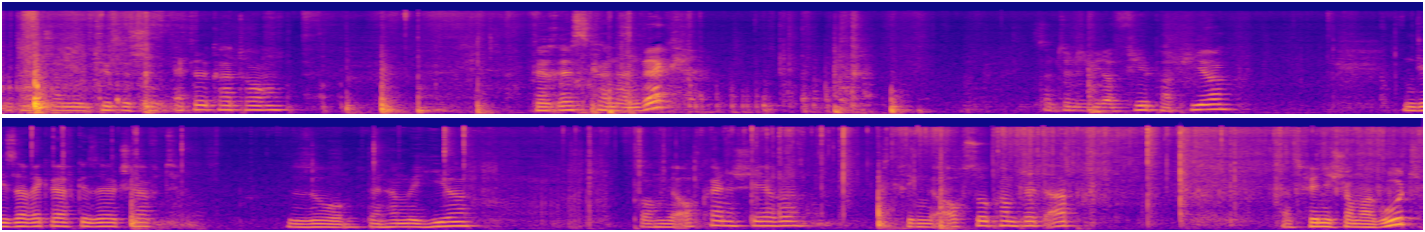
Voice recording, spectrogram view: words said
Und hat schon den typischen Apple-Karton. Der Rest kann dann weg. Ist natürlich wieder viel Papier in dieser Wegwerfgesellschaft. So, dann haben wir hier, brauchen wir auch keine Schere. Das kriegen wir auch so komplett ab. Das finde ich schon mal gut.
